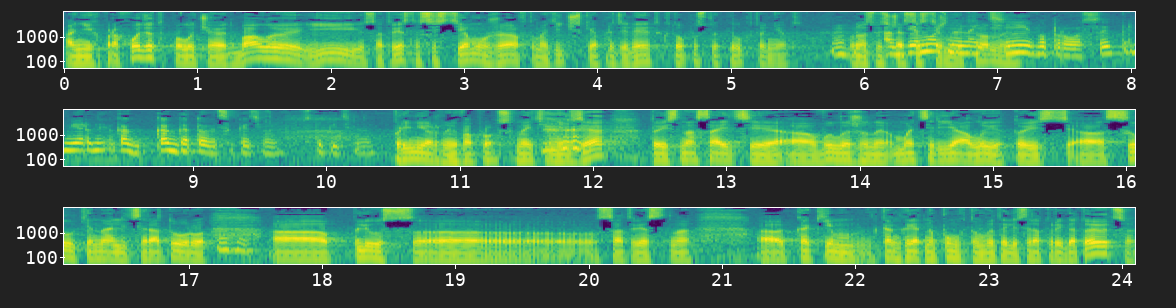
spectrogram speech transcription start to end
Они их проходят, получают баллы, и, соответственно, система уже автоматически определяет, кто поступил, кто нет. Угу. У нас а где можно найти вопросы примерные? Как, как готовиться к этим вступительным? Примерные вопросы найти нельзя. То есть на сайте а, выложены материалы, то есть а, ссылки на литературу, а, плюс, соответственно, каким конкретно пунктом в этой литературе готовиться.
